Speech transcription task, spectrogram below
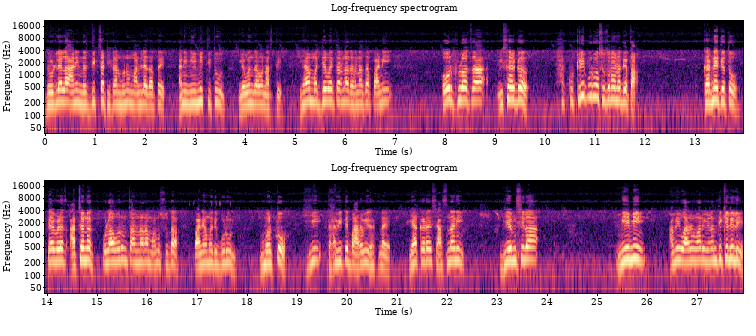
जोडलेला आणि नजदीकचा ठिकाण म्हणून मानल्या जातं आहे आणि नेहमीच तिथून येवण जावण असते. ह्या मध्य वैतरणा धरणाचा पाणी ओव्हरफ्लोचा विसर्ग हा कुठलीही पूर्वसूचना न देता करण्यात येतो. त्यावेळेस अचानक पुलावरून चालणारा माणूससुद्धा पाण्यामध्ये बुडून मरतो. ही दहावी ते बारावी घटना आहे. याकडे शासनाने बी एम सीला नेहमी आम्ही वारंवार विनंती केलेली आहे.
